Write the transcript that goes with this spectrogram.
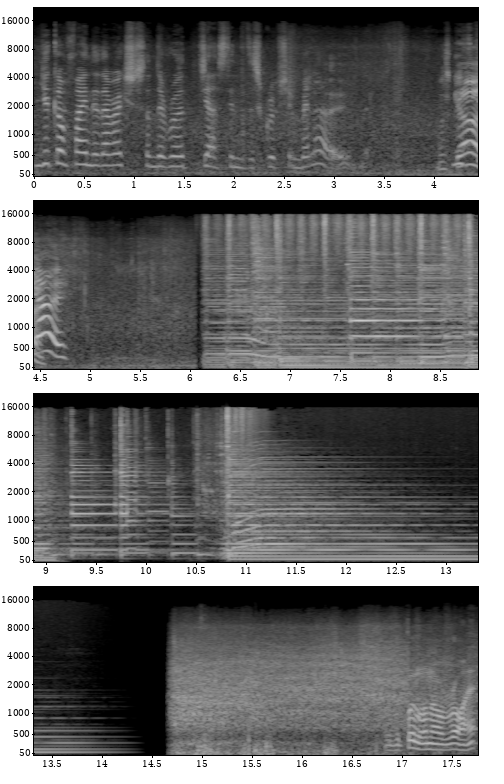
You can find the directions on the route just in the description below. Let's go. Let's go. There's a bull on our right,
